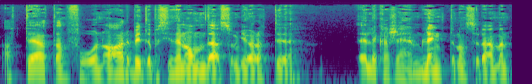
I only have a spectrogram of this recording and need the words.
att det är att han får något arbete på sidan om där som gör att det eller kanske hemlängtan och sådär. Men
